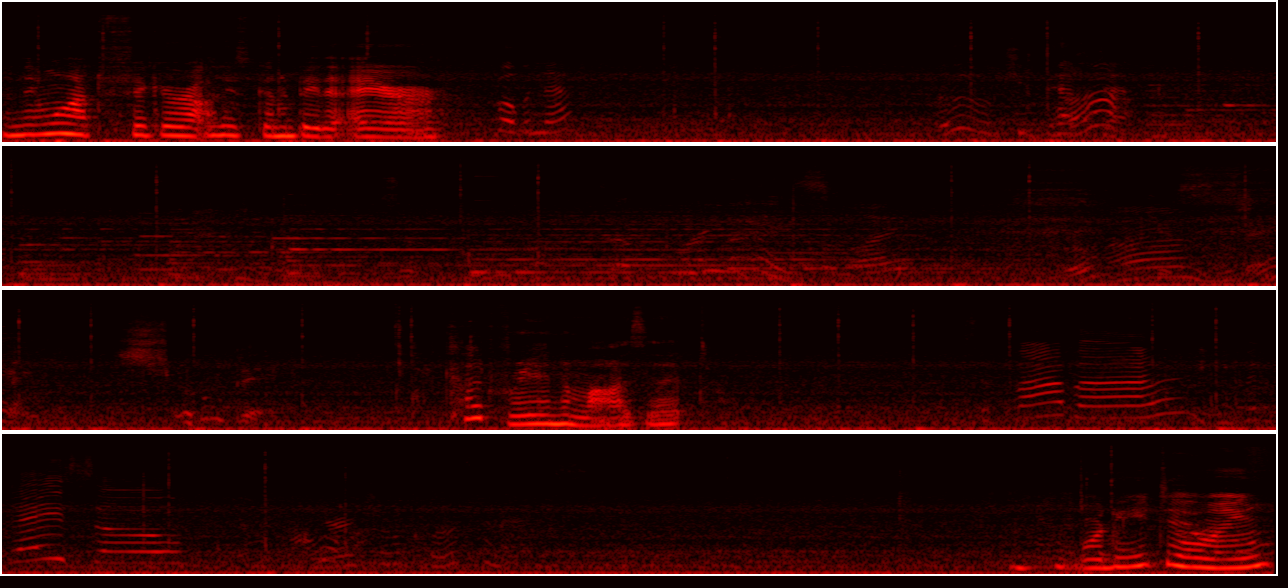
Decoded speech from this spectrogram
And then we'll have to figure out who's going to be the heir. We could randomize it. What are you doing?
